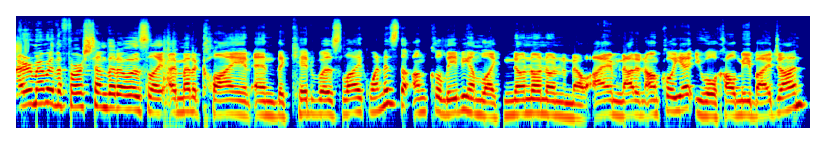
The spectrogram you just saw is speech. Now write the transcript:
I remember the first time that I was like, I met a client and the kid was like, "When is the uncle leaving?" I'm like, "No, no, no, no, no. I am not an uncle yet. You will call me by John.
